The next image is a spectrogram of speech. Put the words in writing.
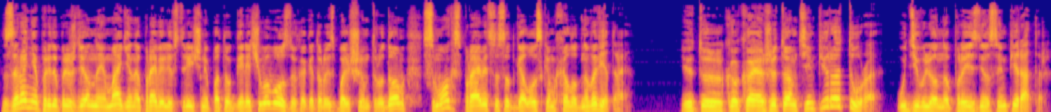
заранее предупрежденные маги направили встречный поток горячего воздуха, который с большим трудом смог справиться с отголоском холодного ветра. «Это какая же там температура?» – удивленно произнес император.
